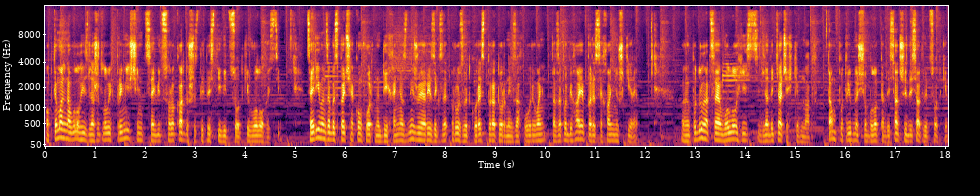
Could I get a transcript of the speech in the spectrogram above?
Оптимальна вологість для житлових приміщень це від 40 до 60% вологості. Цей рівень забезпечує комфортне дихання, знижує ризик розвитку респіраторних захворювань та запобігає пересиханню шкіри. Е, По-друге, це вологість для дитячих кімнат. Там потрібно, щоб було 50-60%.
